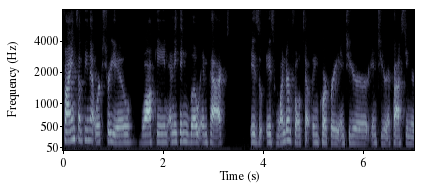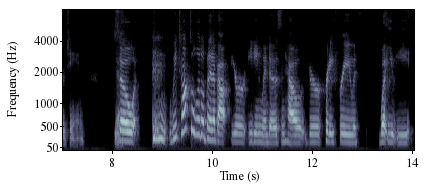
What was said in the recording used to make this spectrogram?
find something that works for you. Walking, anything low impact is is wonderful to incorporate into your into your fasting routine. Yeah. So we talked a little bit about your eating windows and how you're pretty free with what you eat.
